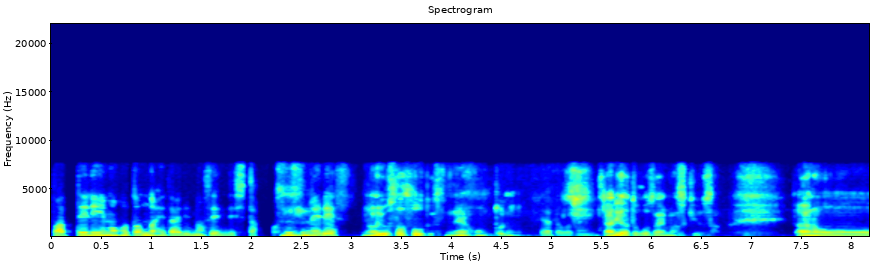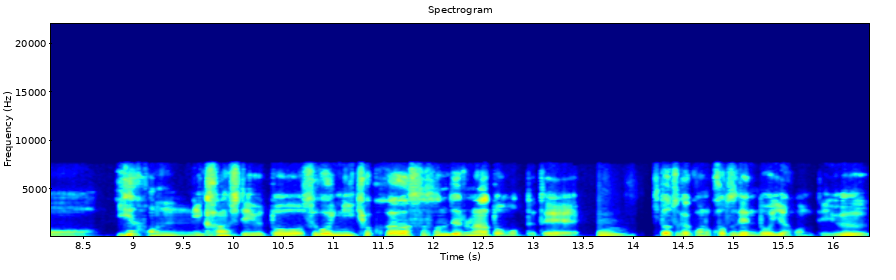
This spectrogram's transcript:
バッテリーもほとんどへたりませんでした。おすすめです。あ良さそうですね、本当に。ありがとうございます。ありがとうございます、Q さん。あのーイヤホンに関して言うと、すごい二極化が進んでるなと思ってて、うん。一つがこの骨伝導イヤホンっていう、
